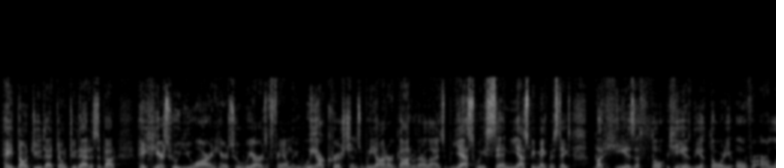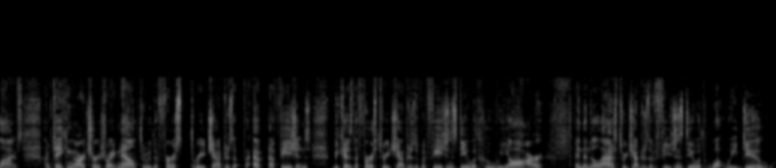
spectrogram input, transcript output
hey don't do that don't do that. It's about hey here's who you are and here's who we are as a family. We are Christians. We honor God with our lives. Yes we sin. Yes we make mistakes. But He is author- He is the authority over our lives. I'm taking our church right now through the first three chapters of Ephesians because the first three chapters of Ephesians deal with who we are, and then the last three chapters of Ephesians deal with what we do.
